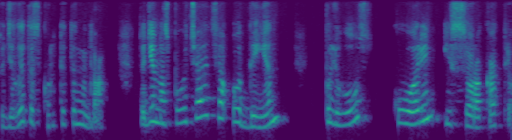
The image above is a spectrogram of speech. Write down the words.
поділити, скоротити на 2. Тоді у нас виходить 1 плюс корінь із 43.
